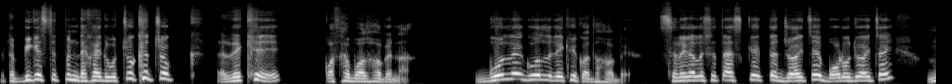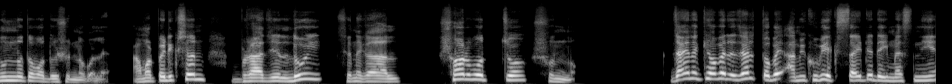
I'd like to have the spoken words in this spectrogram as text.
একটা বিগেস্ট স্টেটমেন্ট দেখাই দেবো। চোখে চোখ রেখে কথা বল হবে না। গোলে গোল রেখে কথা হবে। সেনেগালের সাথে আজকে একটা জয় চাই, বড় জয় চাই। ন্যূনতম দুই শূন্য বলে। আমার প্রেডিকশন ব্রাজিল দুই, সেনেগাল সর্বোচ্চ শূন্য। জানি না কি হবে রেজাল্ট তবে আমি খুবই এক্সাইটেড এই ম্যাচ নিয়ে।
